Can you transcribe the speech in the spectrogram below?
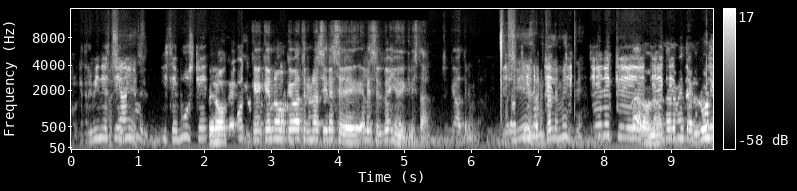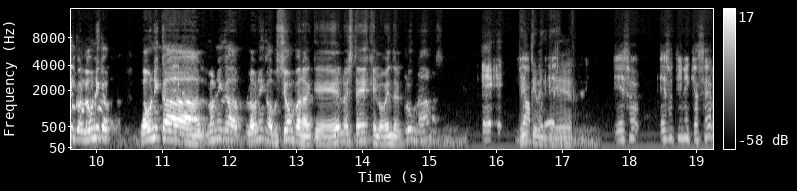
Porque termine este Así año es. y se busque. Pero, ¿qué, otro qué- qué no, ¿qué va a terminar si él es el, él es el dueño de Cristal? O sea, ¿Qué va a terminar? pero Así tiene es, que- lamentablemente. Tiene que. Claro, tiene lamentablemente, que- lo único, la única, la única, la única, la única opción para que él no esté es que lo venda el club, nada más. eh, eh, Tienen ya, que pues, vender. Eso, eso tiene que hacer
